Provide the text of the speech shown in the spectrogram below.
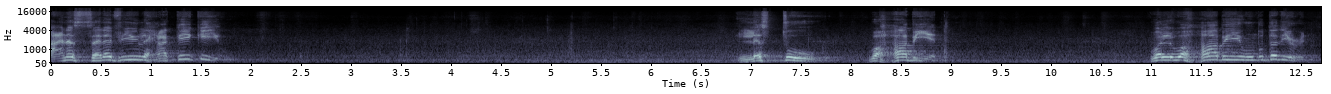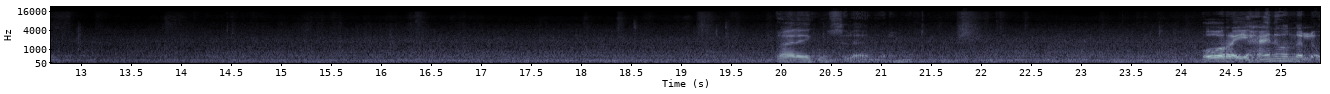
أنا السلفي الحقيقي. لست وهابيا. والوهابي مبتدع. വലൈക്കും അസ്സലാം വറഹ്മത്തുള്ളാഹി. ഓ റൈഹാന് വന്നല്ലോ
